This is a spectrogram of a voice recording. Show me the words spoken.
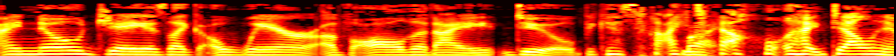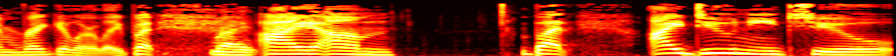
I know Jay is like aware of all that I do because I right. tell I tell him regularly but right. I um but I do need to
